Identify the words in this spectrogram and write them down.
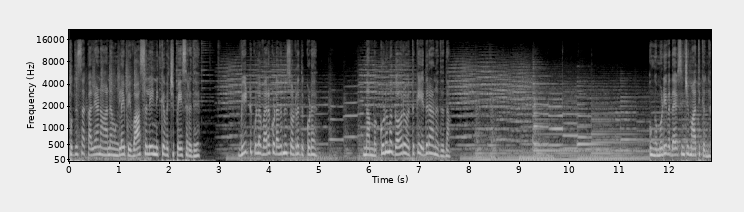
புதுசா கல்யாணம் ஆனவங்கள இப்படி வாசலே நிக்க வச்சு பேசுறது வீட்டுக்குள்ள வரக்கூடாதுன்னு சொல்றது கூட நம்ம குடும்ப கௌரவத்துக்கு எதிரானதுதான். உங்க முடிவை தயவு செஞ்சு மாத்திக்கங்க.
